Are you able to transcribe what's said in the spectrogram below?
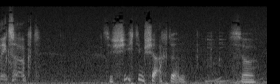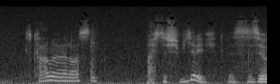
wie gesagt. Ist Schicht im Schacht an. So, das kann man heraus. Boah, ist das schwierig. Das ist ja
